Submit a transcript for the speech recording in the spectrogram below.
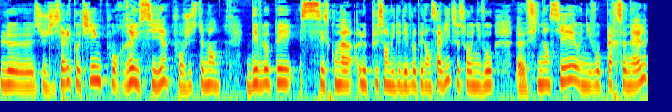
le série coaching pour réussir, pour justement développer, c'est ce qu'on a le plus envie de développer dans sa vie, que ce soit au niveau euh, financier, au niveau personnel,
